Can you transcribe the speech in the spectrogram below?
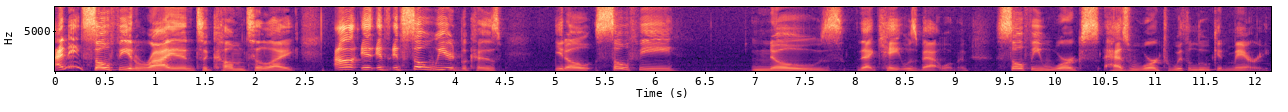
I need Sophie and Ryan to come to like, uh, it, it's, it's so weird because, you know, Sophie knows that Kate was Batwoman. Sophie works has worked with Luke and Mary.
